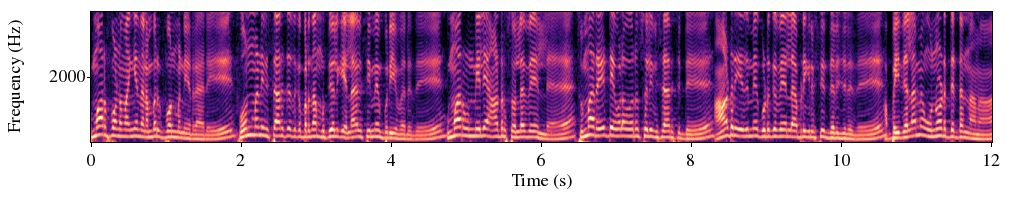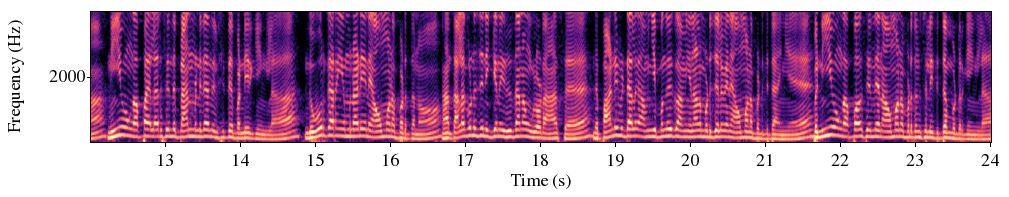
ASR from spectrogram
குமார் போனை வாங்கி அந்த நம்பருக்கு போன் பண்ணிடுறாரு. போன் பண்ணி விசாரிச்சதுக்கு அப்புறம் தான் முத்துவேலுக்கு எல்லா விஷயமே புரிய வருது. குமார் உண்மையிலேயே ஆர்டர் சொல்லவே இல்ல. சும்மா ரேட் எவ்வளவு வரும் சொல்லி விசாரிச்சுட்டு ஆர்டர் எதுவுமே கொடுக்கவே இல்லை அப்படிங்கிற விஷயம் தெரிஞ்சிருது. அப்ப இது எல்லாமே உன்னோட திட்டம் தானா? நீ உங்க அப்பா எல்லாரும் சேர்ந்து பிளான் பண்ணி தான் இந்த விஷயத்தை பண்ணிருக்கீங்களா? இந்த ஊர்க்காரங்க முன்னாடி என்னை அவமானப்படுத்தணும். நான் தலை குனிஞ்சு நிக்கணும் இதுதானே உங்களோட ஆசை. இந்த பாண்டி விட்டாலும் அவங்க பங்குக்கு அவங்களால முடிஞ்சளவு என்னை அவமானப்படுத்திட்டாங்க. இப்ப நீயும் உங்க அப்பாவை சேர்ந்து நான் அவமானப்படுத்தணும் சொல்லி திட்டம் போட்டிருக்கீங்களா?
